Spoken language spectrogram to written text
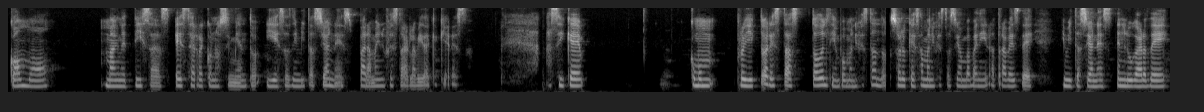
cómo magnetizas ese reconocimiento y esas invitaciones para manifestar la vida que quieres. Así que como proyector estás todo el tiempo manifestando, solo que esa manifestación va a venir a través de invitaciones en lugar de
